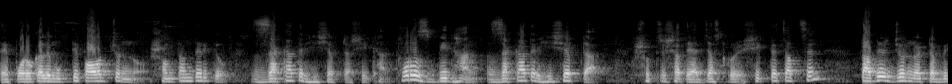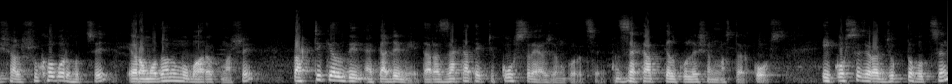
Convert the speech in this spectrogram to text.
তাই পরকালে মুক্তি পাওয়ার জন্য সন্তানদেরকেও জাকাতের হিসাবটা শেখান। ফরজ বিধান জাকাতের হিসাবটা সূত্রের সাথে অ্যাডজাস্ট করে শিখতে চাচ্ছেন। তাদের জন্য একটা বিশাল সুখবর হচ্ছে, এ রমদান মুবারক মাসে প্র্যাকটিক্যাল দিন একাডেমি তারা জাকাত একটি কোর্সের আয়োজন করেছে, জাকাত ক্যালকুলেশন মাস্টার কোর্স এই কোর্সে যারা যুক্ত হচ্ছেন,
